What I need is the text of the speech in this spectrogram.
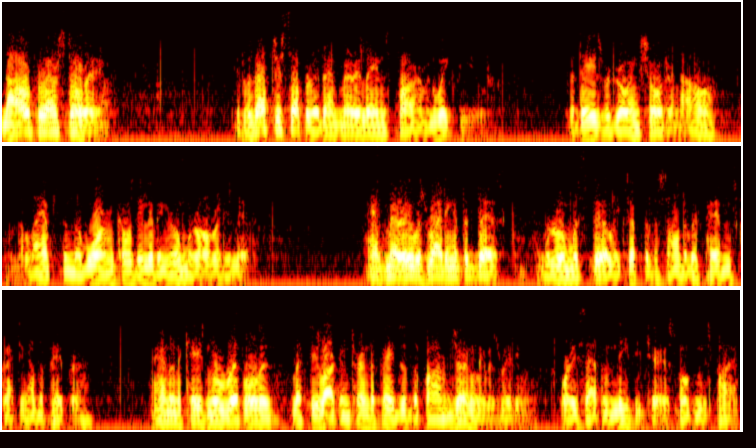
Now for our story. It was after supper at Aunt Mary Lane's farm in Wakefield. The days were growing shorter now, and the lamps in the warm, cozy living room were already lit. Aunt Mary was writing at the desk, and the room was still except for the sound of her pen scratching on the paper, and an occasional ripple as Lefty Larkin turned a page of the farm journal he was reading, where he sat in an easy chair smoking his pipe.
